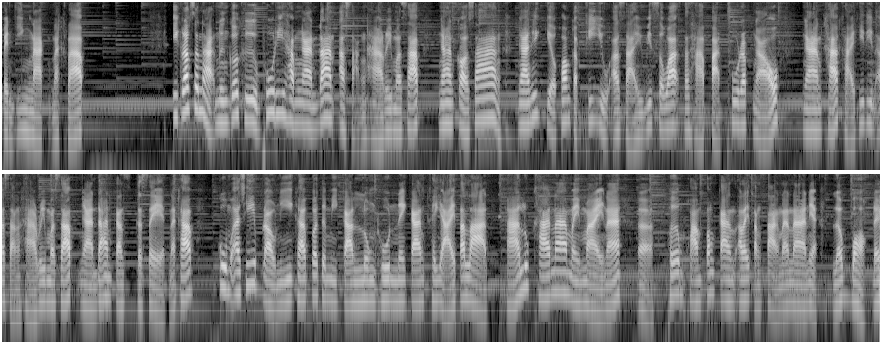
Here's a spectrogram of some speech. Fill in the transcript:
เป็นยิ่งนักนะครับอีกลักษณะหนึ่งก็คือผู้ที่ทำงานด้านอสังหาริมทรัพย์ งานก่อสร้าง งานที่เกี่ยวข้องกับที่อยู่อาศัยวิศวะสถาปัตย์ผู้รับเหมางานค้าขายที่ดินอสังหาริมทรัพย์ งานด้านการเกษตรนะครับ กลุ่มอาชีพเหล่านี้ครับก็จะมีการลงทุนในการขยายตลาด หาลูกค้าหน้าใหม่ๆนะเเพิ่มความต้องการอะไรต่างๆ นานาเนี่ยแล้วบอกได้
